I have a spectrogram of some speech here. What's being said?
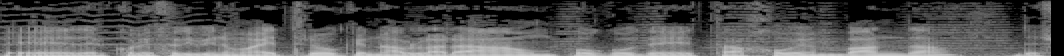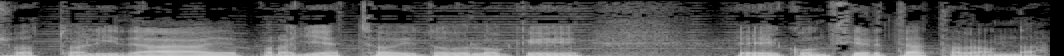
eh, del Colegio Divino Maestro, que nos hablará un poco de esta joven banda, de su actualidad, proyectos y todo lo que eh, concierte a esta banda.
